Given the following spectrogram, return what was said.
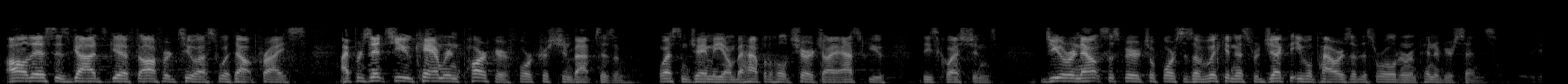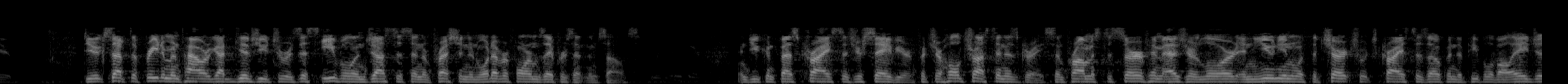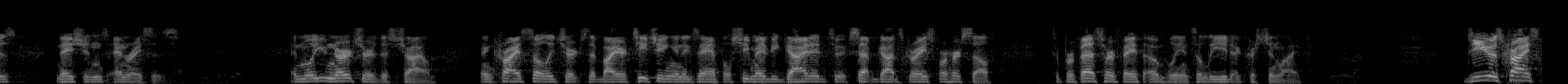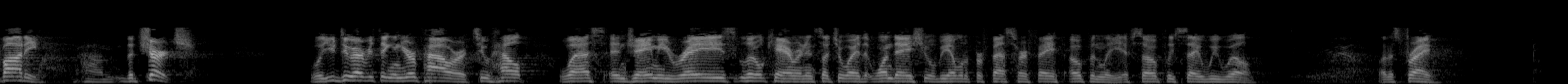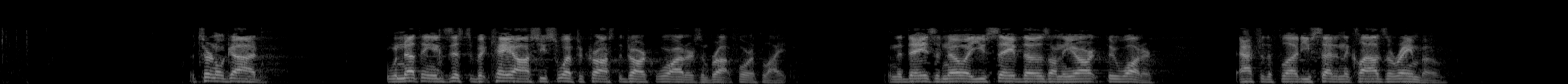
All this is God's gift offered to us without price. I present to you Cameron Parker for Christian baptism. Wes and Jamie, on behalf of the whole church, I ask you these questions. Do you renounce the spiritual forces of wickedness, reject the evil powers of this world, and repent of your sins? Do you accept the freedom and power God gives you to resist evil, injustice, and oppression in whatever forms they present themselves? And do you confess Christ as your Savior, put your whole trust in His grace, and promise to serve Him as your Lord in union with the church which Christ has opened to people of all ages, nations, and races? And will you nurture this child in Christ's holy church that by your teaching and example she may be guided to accept God's grace for herself, to profess her faith openly, and to lead a Christian life? Do you, as Christ's body, um, the church, will you do everything in your power to help Wes and Jamie raise little Cameron in such a way that one day she will be able to profess her faith openly? If so, please say, We will. Let us pray. Eternal God, when nothing existed but chaos, you swept across the dark waters and brought forth light. In the days of Noah, you saved those on the ark through water. After the flood, you set in the clouds a rainbow.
